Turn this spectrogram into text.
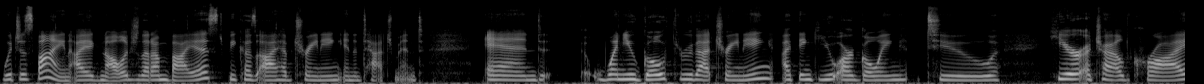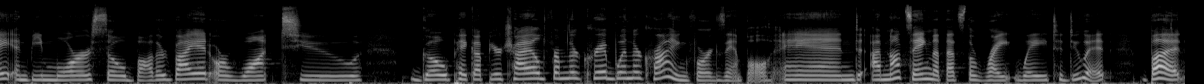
which is fine. I acknowledge that I'm biased because I have training in attachment. And when you go through that training, I think you are going to hear a child cry and be more so bothered by it or want to go pick up your child from their crib when they're crying, for example. And I'm not saying that that's the right way to do it, but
